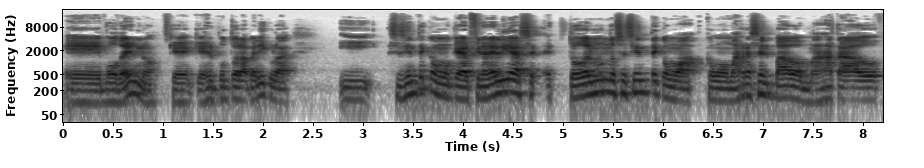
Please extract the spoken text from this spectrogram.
eh, modernos, que, que es el punto de la película y se siente como que al final del día eh, todo el mundo se siente como, como más reservado, más atado.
